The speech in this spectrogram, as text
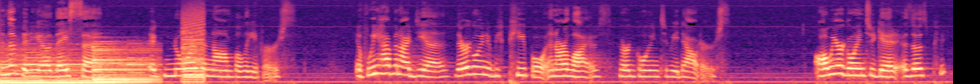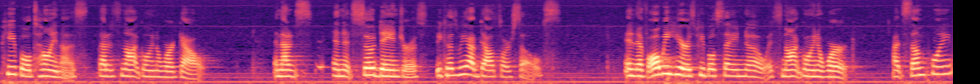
In the video, they said, ignore the non believers. If we have an idea, there are going to be people in our lives who are going to be doubters. All we are going to get is those people telling us that it's not going to work out. And that it's and it's so dangerous because we have doubts ourselves. And if all we hear is people saying no, it's not going to work, at some point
